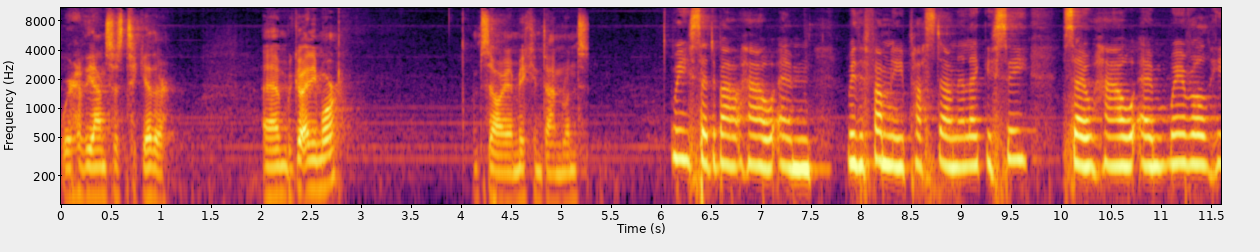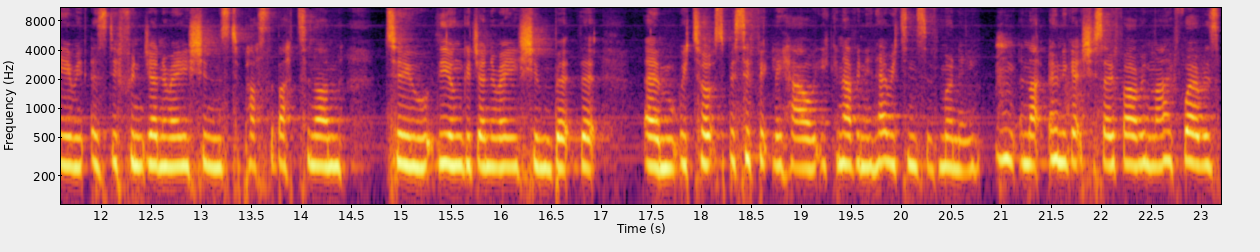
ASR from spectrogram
We have the answers together. Um, we got any more? I'm sorry, I'm making Dan run. We said about how um, with a family you pass down a legacy. So how um, we're all here as different generations to pass the baton on to the younger generation, but that um, we talked specifically how you can have an inheritance of money, and that only gets you so far in life. Whereas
